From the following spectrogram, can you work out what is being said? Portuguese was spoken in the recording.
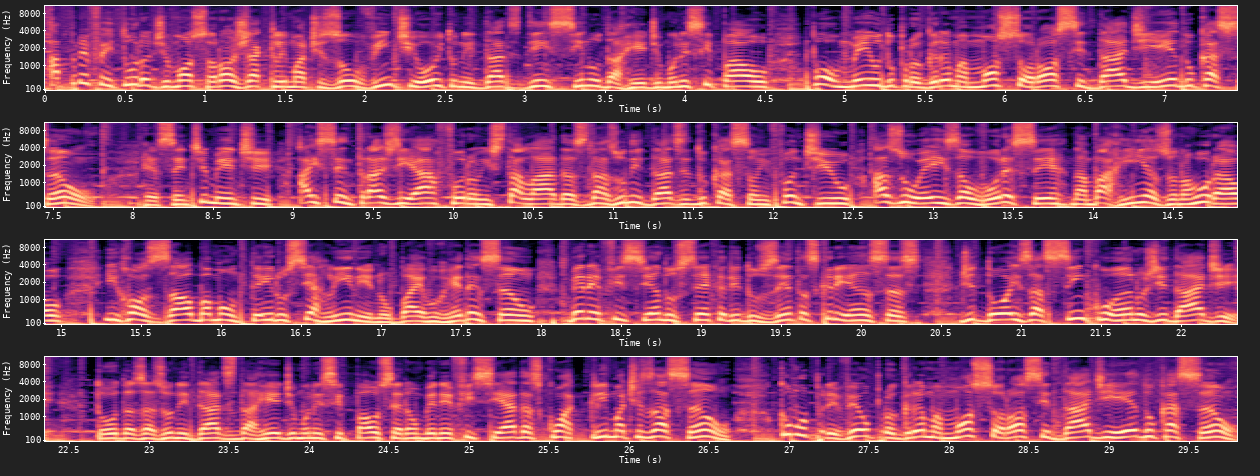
A Prefeitura de Mossoró já climatizou 28 unidades de ensino da rede municipal por meio do programa Mossoró Cidade e Educação. Recentemente, as centrais de ar foram instaladas nas unidades de educação infantil Azuês Alvorecer, na Barrinha, Zona Rural, e Rosalba Monteiro Ciarline, no bairro Redenção, beneficiando cerca de 200 crianças de 2 a 5 anos de idade. Todas as unidades da rede municipal serão beneficiadas com a climatização, como prevê o programa Mossoró Cidade e Educação.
